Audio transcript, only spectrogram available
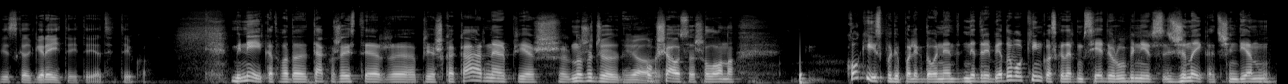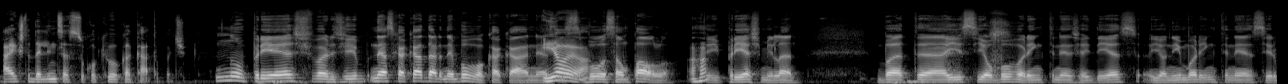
viskas greitai tai atsitiko. Minėjai, kad vada, teko žaisti ir prieš KK, ar ne, ir prieš, nu, žodžiu, Jo. aukščiausio šalono. Kokį įspūdį palikdavo, Ne- nedrebėdavo kinkos, kad, tarkim, sėdi rūbinį ir žinai, kad šiandien aikštė dalinsies su kokiu KK tu pačiu. Nu, prieš varžybų, nes KK dar nebuvo KK, nes Jo, jis jo. buvo São Paulo, Aha. tai prieš Milan. Bet uh, jis jau buvo rinktinės žaidėjas, jaunimo rinktinės ir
